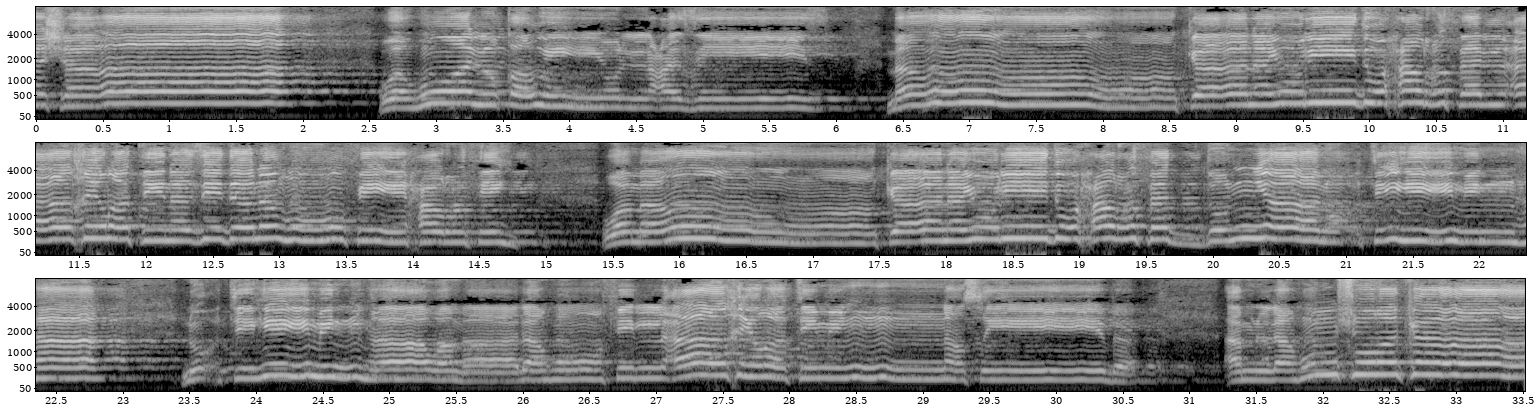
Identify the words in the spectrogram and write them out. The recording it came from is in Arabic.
يشاء وهو القوي العزيز. من كان يريد حرث الآخرة نزد له في حرثه. ومن كان يريد حرث الدنيا نؤته منها نؤته منها وما له في الآخرة من نصيب. أم لهم شركاء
